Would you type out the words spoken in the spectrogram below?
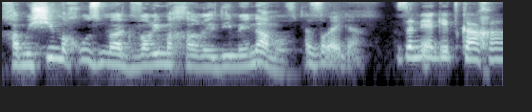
50% מהגברים החרדים אינם עובדים. אז רגע, אז אני אגיד ככה,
